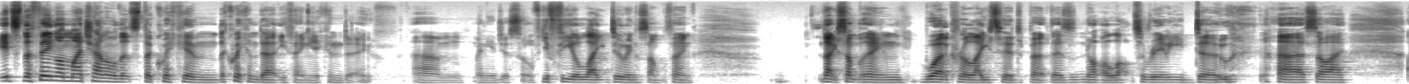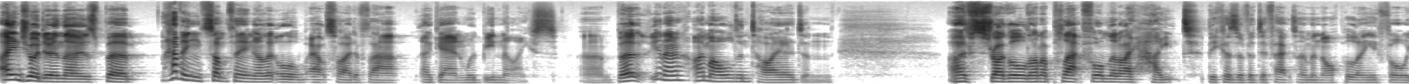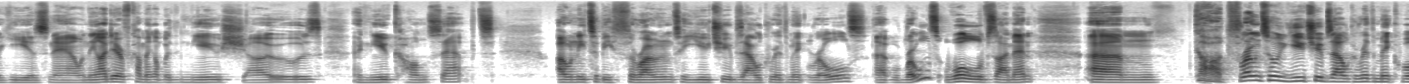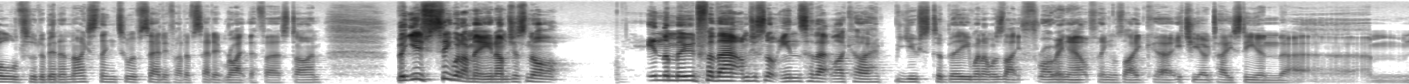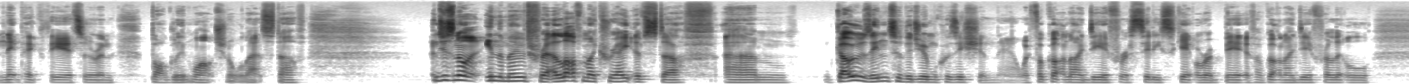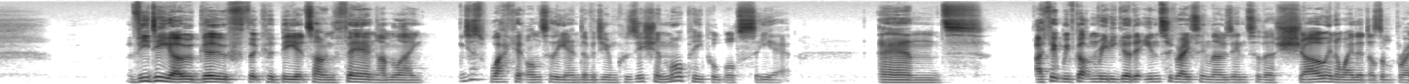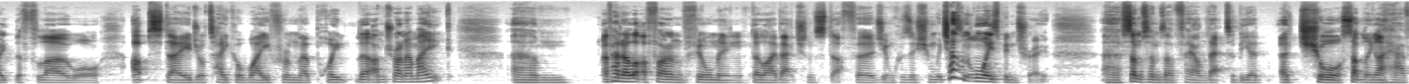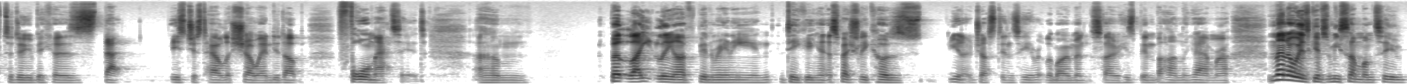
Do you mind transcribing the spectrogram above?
it's the thing on my channel that's the quick and the quick and dirty thing you can do um, when you just sort of you feel like doing something like something work related, but there's not a lot to really do. Uh, so I I enjoy doing those, but having something a little outside of that again would be nice. Um, but you know, I'm old and tired, and I've struggled on a platform that I hate because of a de facto monopoly for years now, and the idea of coming up with new shows and new concepts only to be thrown to YouTube's algorithmic rules. Uh, rules? Wolves, I meant. Um, God, thrown to YouTube's algorithmic wolves would have been a nice thing to have said if I'd have said it right the first time. But you see what I mean. I'm just not in the mood for that. I'm just not into that like I used to be when I was like throwing out things like uh, Itch.io Tasty and uh, um, Nitpick Theatre and Boglin Watch and all that stuff. I'm just not in the mood for it. A lot of my creative stuff um, goes into the Jimquisition now. If I've got an idea for a city skit or a bit, if I've got an idea for a little video goof that could be its own thing, I'm like, just whack it onto the end of a Jimquisition. More people will see it. And I think we've gotten really good at integrating those into the show in a way that doesn't break the flow or upstage or take away from the point that I'm trying to make. Um, I've had a lot of fun filming the live action stuff for Jimquisition, which hasn't always been true. Uh, sometimes I've found that to be a, a chore, something I have to do because that is just how the show ended up formatted. Um, but lately, I've been really in- digging it, especially because you know Justin's here at the moment, so he's been behind the camera, and that always gives me someone to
